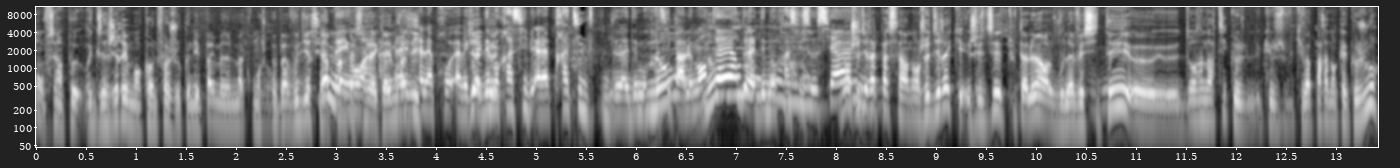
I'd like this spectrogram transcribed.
Non, c'est un peu exagéré, mais encore une fois, je ne connais pas Emmanuel Macron. Je ne peux pas vous dire s'il a un problème avec la démocratie. avec la, démocratie, à la pratique de la démocratie parlementaire, de la démocratie sociale Non, je ne dirais pas ça. Non, je dirais que, je disais tout à l'heure, vous l'avez cité, euh, dans un article qui va paraître dans quelques jours,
